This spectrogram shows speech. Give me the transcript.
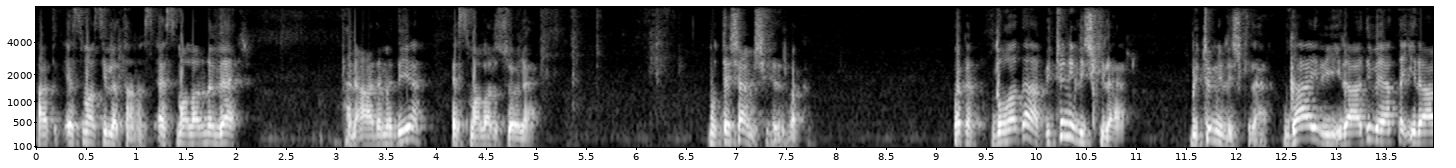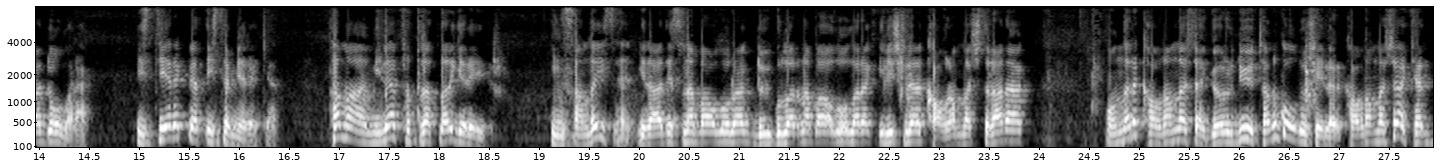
Artık esmasıyla tanız. Esmalarını ver. Hani Adem'e diye esmaları söyle. Muhteşem bir şeydir bakın. Bakın doğada bütün ilişkiler, bütün ilişkiler gayri iradi veyahut da iradi olarak isteyerek veyahut da istemeyerek yani tamamıyla fıtratları gereğidir. İnsanda ise iradesine bağlı olarak, duygularına bağlı olarak, ilişkileri kavramlaştırarak, onları kavramlaştırarak, gördüğü, tanık olduğu şeyleri kavramlaştırarak kendi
